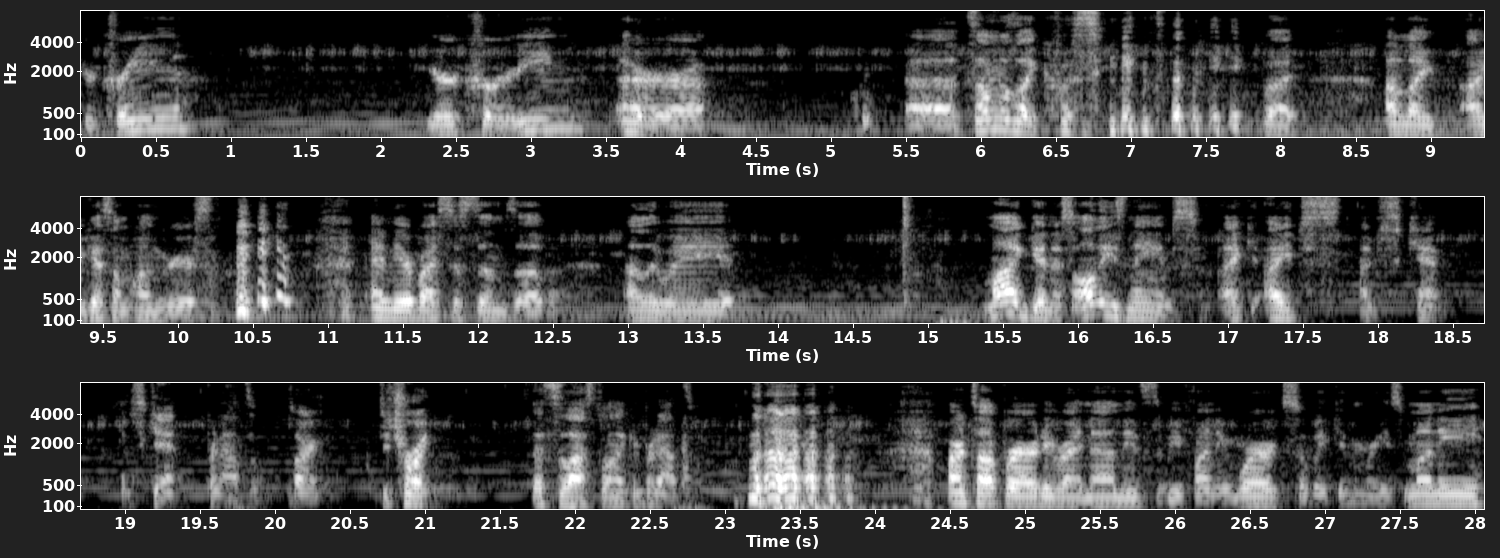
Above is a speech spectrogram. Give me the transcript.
your cream, your cream, or uh, uh, it's almost like cuisine to me, but I'm like, I guess I'm hungry or something. and nearby systems of alleyway. My goodness, all these names, I, I just, I just can't, I just can't pronounce them. Sorry, Detroit. That's the last one I can pronounce. Our top priority right now needs to be finding work so we can raise money.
